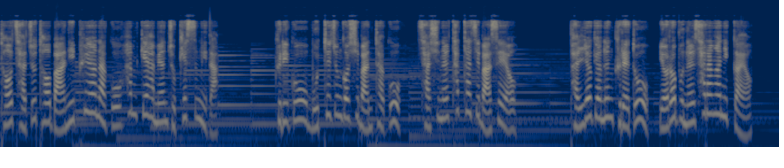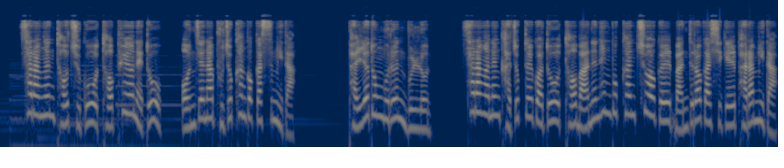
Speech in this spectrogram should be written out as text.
더 자주 더 많이 표현하고 함께 하면 좋겠습니다. 그리고 못해준 것이 많다고 자신을 탓하지 마세요. 반려견은 그래도 여러분을 사랑하니까요. 사랑은 더 주고 더 표현해도 언제나 부족한 것 같습니다. 반려동물은 물론 사랑하는 가족들과도 더 많은 행복한 추억을 만들어 가시길 바랍니다.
